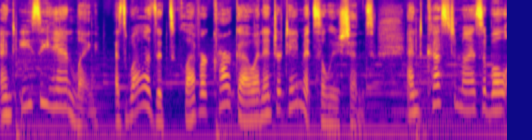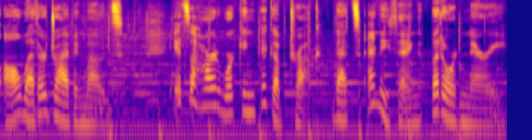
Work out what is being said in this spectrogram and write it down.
and easy handling, as well as its clever cargo and entertainment solutions and customizable all-weather driving modes. It's a hard-working pickup truck that's anything but ordinary.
